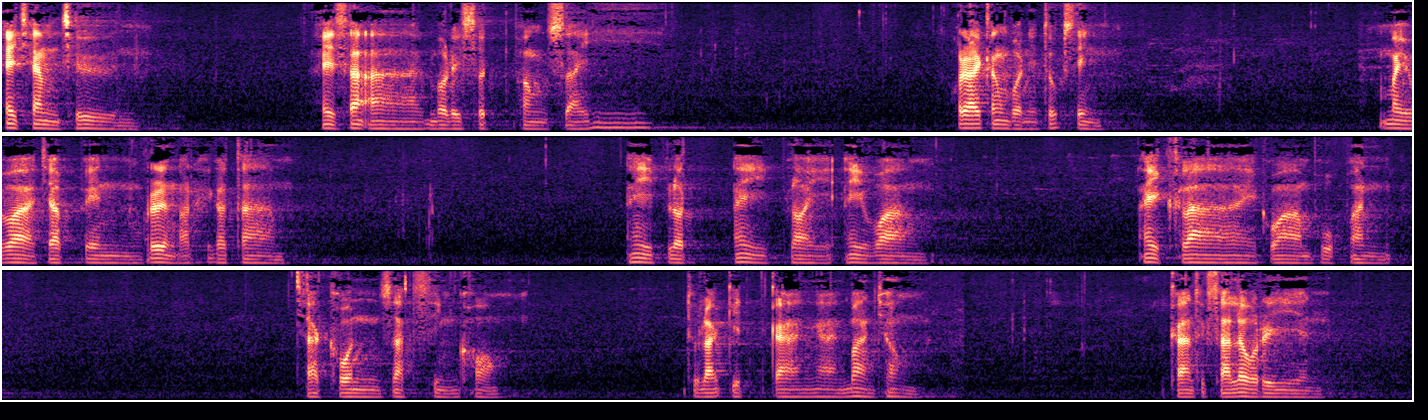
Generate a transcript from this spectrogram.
ให้แช่มชื่น ให้สะอาดบริสุทธิ์ผ่องใสไร้กังวลในทุกสิ่ง ไม่ว่าจะเป็นเรื่องอะไรก็ตาม ให้ปลดให้ปล่อยให้วาง ให้คลายความผูกพัน จากคนสัตว์สิ่งของ ธุรกิจการงานบ้านช่อง การศึกษาเล่าเรียน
